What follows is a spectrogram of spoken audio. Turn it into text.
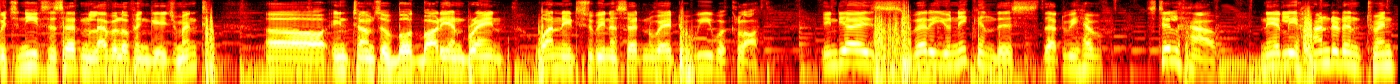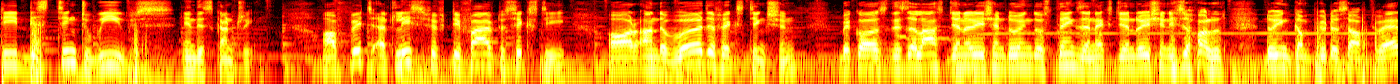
which needs a certain level of engagement uh, in terms of both body and brain. One needs to be in a certain way to weave a cloth. India is very unique in this that we have… still have nearly 120 distinct weaves in this country, of which at least 55 to 60 are on the verge of extinction because this is the last generation doing those things, the next generation is all doing computer software.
